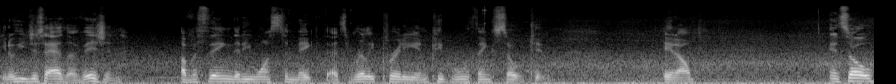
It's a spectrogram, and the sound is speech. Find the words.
You know, he just has a vision of a thing that he wants to make that's really pretty and people will think so too. You know? And so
